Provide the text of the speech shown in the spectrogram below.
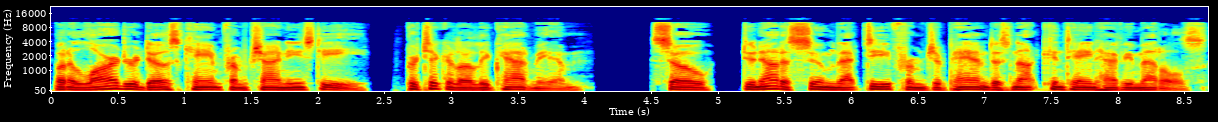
but a larger dose came from Chinese tea, particularly cadmium. So, do not assume that tea from Japan does not contain heavy metals.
